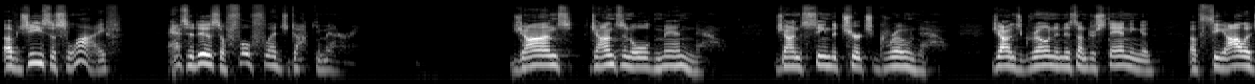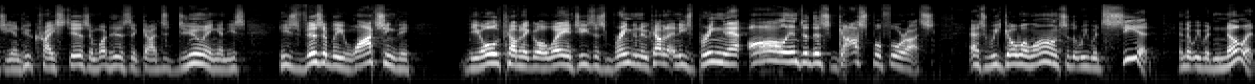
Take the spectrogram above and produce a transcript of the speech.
of Jesus' life as it is a full fledged documentary. John's, John's an old man now. John's seen the church grow now. John's grown in his understanding of theology and who Christ is and what it is that God's doing. And he's, he's visibly watching the, the old covenant go away and Jesus bring the new covenant. And he's bringing that all into this gospel for us as we go along so that we would see it and that we would know it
